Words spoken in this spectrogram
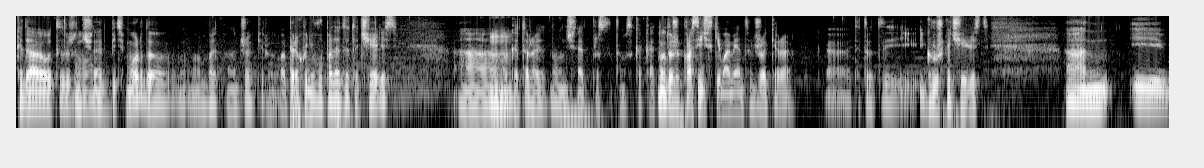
Когда вот уже вот. начинает бить морду Бэтмену Джокеру, во-первых, у него выпадает эта челюсть, угу. которая ну, начинает просто там скакать. Ну, это уже классический момент Джокера. Это вот игрушка челюсть. А, и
